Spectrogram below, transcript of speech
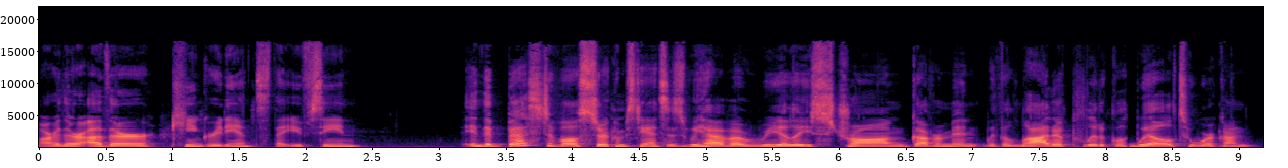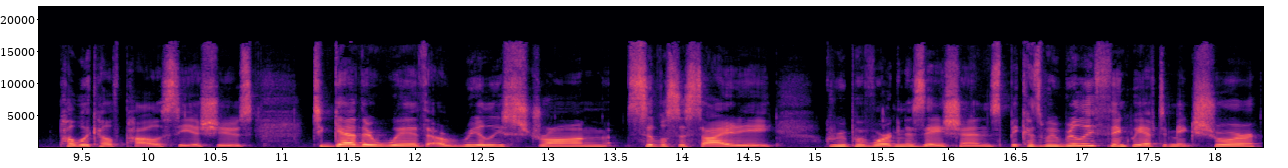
Are there other key ingredients that you've seen? in the best of all circumstances, we have a really strong government with a lot of political will to work on public health policy issues together with a really strong civil society group of organizations because we really think we have to make sure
